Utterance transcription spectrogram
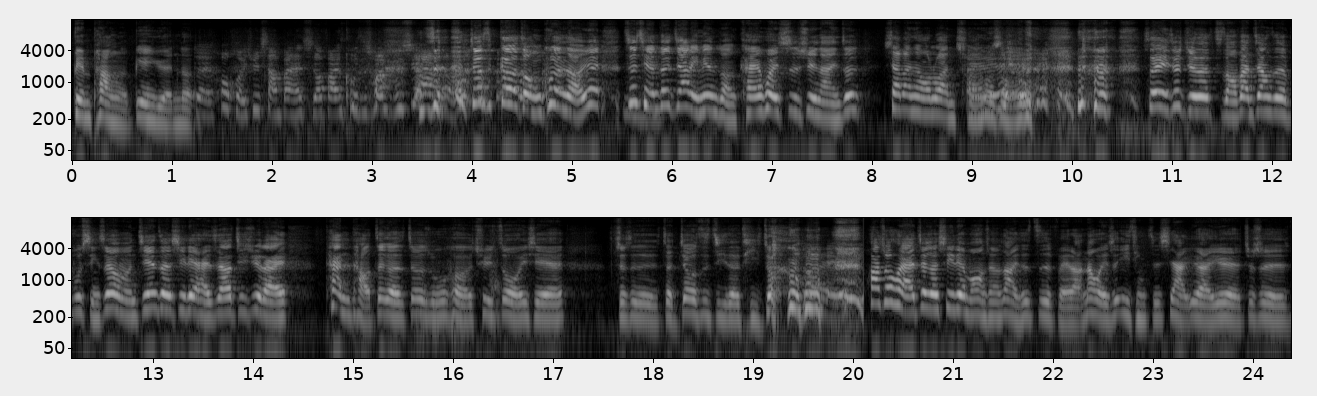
变胖了，变圆了。对，后回去上班的时候，发现裤子穿不下了，就是各种困扰。因为之前在家里面总开会视讯啊，你这下半身会乱穿或什么的，所以就觉得怎么办？这样真的不行。所以我们今天这个系列还是要继续来探讨这个，就如何去做一些。就是拯救自己的体重。话说回来，这个系列某种程度上也是自肥了。那我也是疫情之下越来越就是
